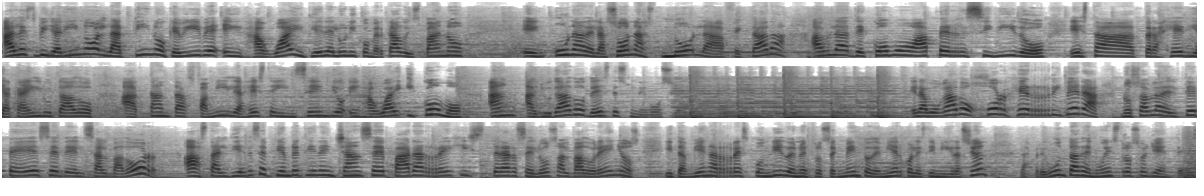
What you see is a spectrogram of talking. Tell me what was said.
Alex Villarino, latino que vive en Hawái, tiene el único mercado hispano en una de las zonas, no la afectada. Habla de cómo ha percibido esta tragedia que ha enlutado a tantas familias, este incendio en Hawái y cómo han ayudado desde su negocio. El abogado Jorge Rivera nos habla del TPS de El Salvador. Hasta el 10 de septiembre tienen chance para registrarse los salvadoreños y también ha respondido en nuestro segmento de miércoles de inmigración las preguntas de nuestros oyentes.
